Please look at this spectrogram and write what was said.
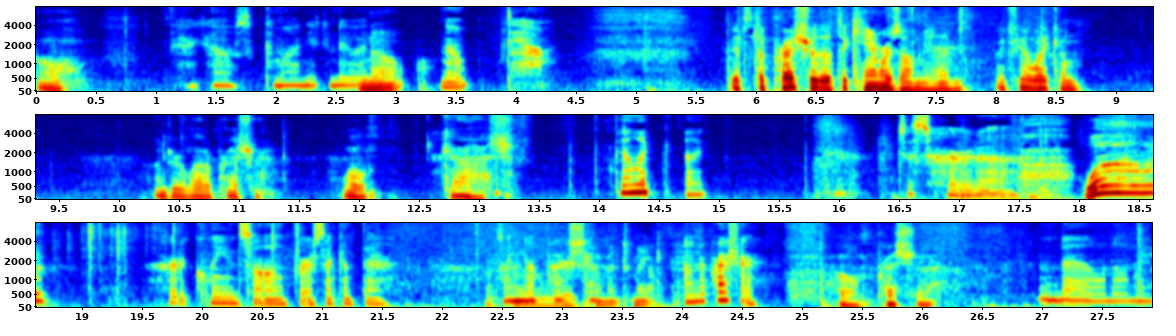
Oh There it goes. Come on, you can do it. no. Nope. Damn. It's the pressure that the camera's on me, I'm, I feel like I'm under a lot of pressure. Well, gosh. I feel like I just heard a What? heard a Queen song for a second there. That's Under of a weird pressure. comment to make. Under pressure. Oh, pressure. Down on me.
